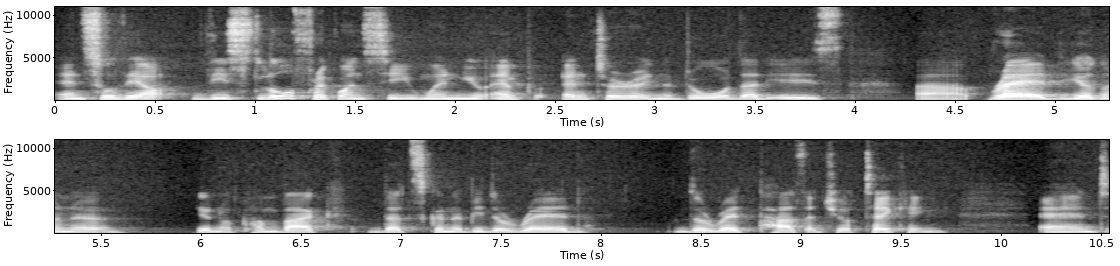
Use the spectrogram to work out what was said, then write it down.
And so they are this low frequency. When you emp- enter in a door that is uh, red, you're gonna, you know, come back. That's gonna be the red, the red path that you're taking, and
